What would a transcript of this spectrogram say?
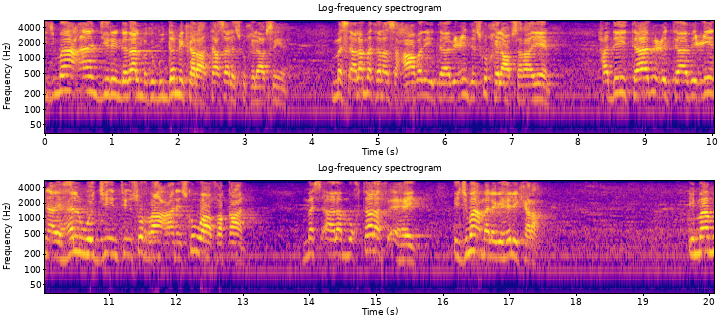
ijmaac aan jirin gadaal maka guntami karaa taasaa la isku khilaafsan yahay. Mas'ale maalan saxaabadii iyo taabiciinta isku khilaafsanaayeen. Haddii taabici taabiciin ay hal weji intii isu raacaan isku waafaqaan mas'ala mukhtalaf ahayd ijmaac ma laga heli karaa. Imaamu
